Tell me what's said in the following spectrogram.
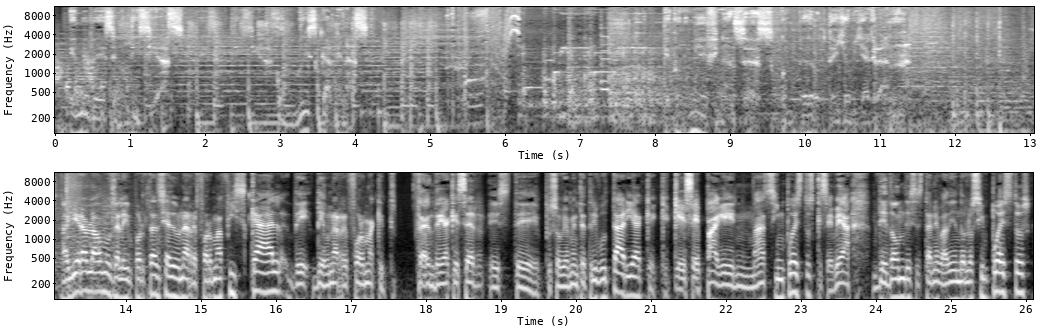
MBS Noticias con Luis Cárdenas. Economía y finanzas con Pedro Tello Villagrán. Ayer hablábamos de la importancia de una reforma fiscal, de, una reforma que tendría que ser, este, pues obviamente tributaria, que, se paguen más impuestos, que se vea de dónde se están evadiendo los impuestos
